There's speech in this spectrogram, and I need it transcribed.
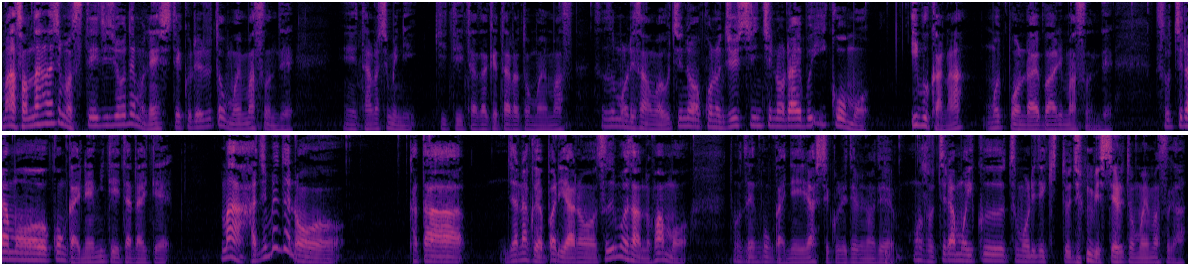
まあそんな話もステージ上でもね、してくれると思いますんで、えー、楽しみに聞いていただけたらと思います。鈴森さんはうちのこの17日のライブ以降も、イブかな？もう一本ライブありますんで、そちらも今回ね、見ていただいて、まあ初めての方じゃなく、やっぱりあの、鈴森さんのファンも当然今回ね、いらしてくれてるので、もうそちらも行くつもりできっと準備してると思いますが、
